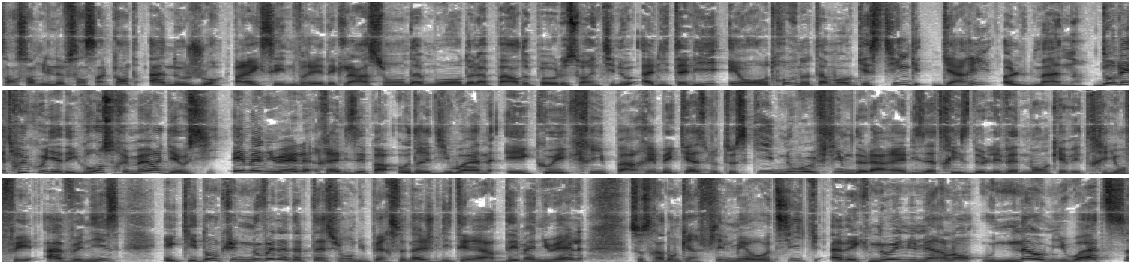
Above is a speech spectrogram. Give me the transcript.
en 1950 à nos jours. Pareil que c'est une vraie déclaration d'amour de la part de Paolo Sorrentino à l'Italie, et on retrouve notamment au casting Gary Oldman. Dans les trucs où il y a des grosses rumeurs, il y a aussi Emmanuel, réalisé par Audrey Diwan et coécrit par Rebecca Zlotowski, nouveau film de la réalisatrice de l'événement qui avait triomphé à Venise et qui est donc une nouvelle adaptation du personnage littéraire d'Emmanuel. Ce sera donc un film érotique avec Noémie Merlan ou Naomi Watts.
